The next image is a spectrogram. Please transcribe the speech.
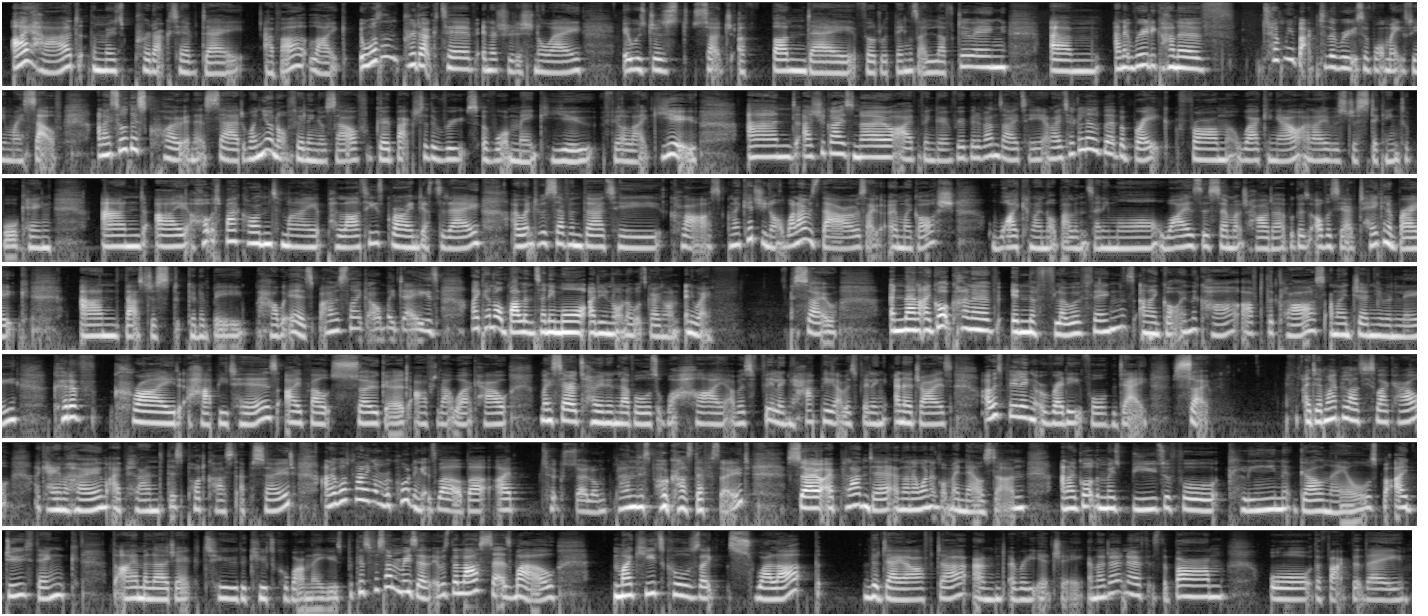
I had the most productive day ever. Like, it wasn't productive in a traditional way, it was just such a fun day filled with things I love doing. Um, and it really kind of took me back to the roots of what makes me myself. And I saw this quote and it said, When you're not feeling yourself, go back to the roots of what make you feel like you. And as you guys know, I've been going through a bit of anxiety and I took a little bit of a break from working out and I was just sticking to walking and I hopped back onto my Pilates grind yesterday. I went to a 7:30 class, and I kid you not, when I was there, I was like, "Oh my gosh, why can I not balance anymore? Why is this so much harder?" Because obviously I've taken a break and that's just going to be how it is. But I was like, "Oh my days, I cannot balance anymore. I do not know what's going on." Anyway, so and then I got kind of in the flow of things and I got in the car after the class and I genuinely could have cried happy tears. I felt so good after that workout. My serotonin levels were high. I was feeling happy. I was feeling energized. I was feeling ready for the day. So, I did my Pilates workout. I came home. I planned this podcast episode and I was planning on recording it as well, but I took so long to plan this podcast episode. So I planned it and then I went and got my nails done and I got the most beautiful, clean girl nails. But I do think that I am allergic to the cuticle balm they use because for some reason it was the last set as well. My cuticles like swell up the day after and are really itchy. And I don't know if it's the balm or the fact that they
